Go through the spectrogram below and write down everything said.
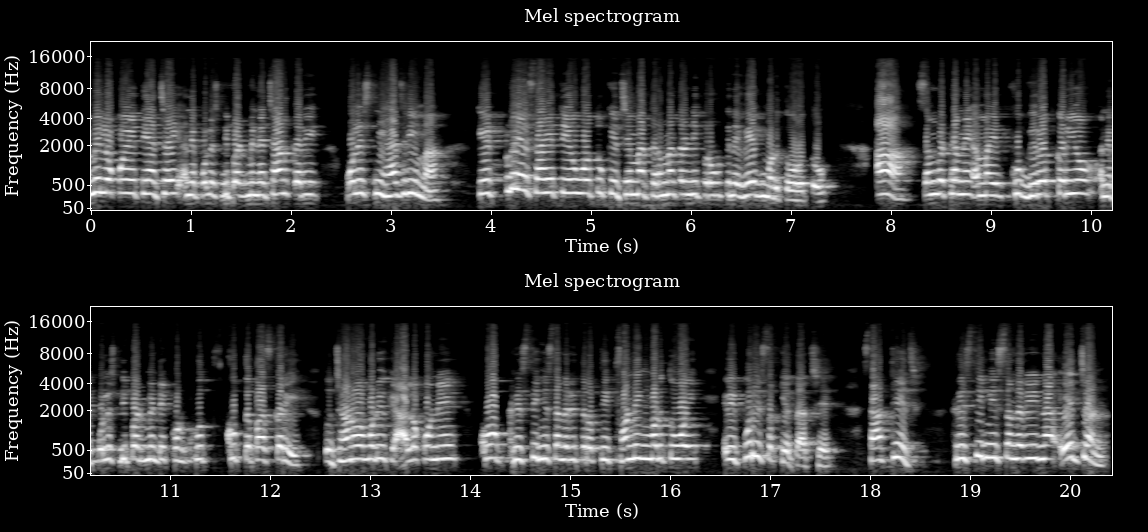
અમે લોકોએ ત્યાં જઈ અને પોલીસ ડિપાર્ટમેન્ટને જાણ કરી. પોલીસની હાજરીમાં કેટલું સાહિત્ય એવું હતું કે જેમાં ધર્માંતરણની પ્રવૃત્તિને વેગ મળતો હતો? આ સંગઠને અમે ખૂબ વિરોધ કર્યો અને પોલીસ ડિપાર્ટમેન્ટે ખૂબ તપાસ કરી. તો જાણવા મળ્યું કે આ લોકોને ખૂબ ખ્રિસ્તી મિશનરી તરફથી ફંડિંગ મળતું હોય એવી પૂરી શક્યતા છે. સાથે જ ખ્રિસ્તી મિશનરીના એજન્ટ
